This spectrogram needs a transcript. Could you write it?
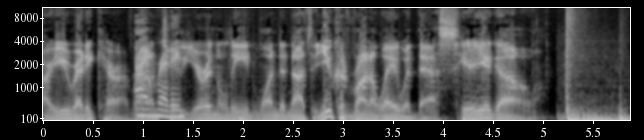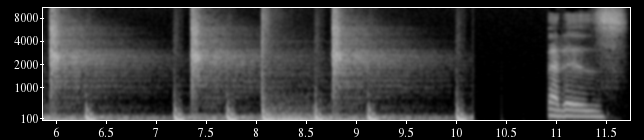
Are you ready, Kara? Round I'm ready. Two. You're in the lead, one to nothing. You could run away with this. Here you go. That is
